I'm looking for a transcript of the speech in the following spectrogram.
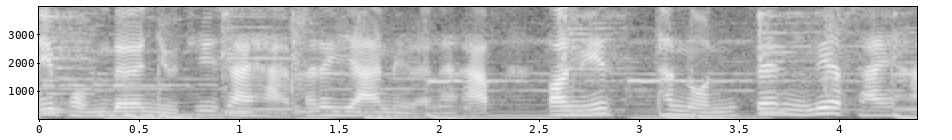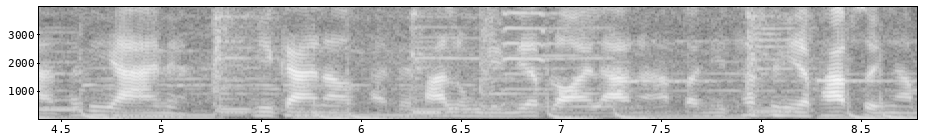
นนี้ผมเดินอยู่ที่ชายหาดพัทยาเหนือนะครับ ตอนนี้ถนนเส้นเลียบชายหาดพัทยาเนี่ยมีการเอาสายไฟฟ้าลงดินเรียบร้อยแล้วนะครับ ตอนนี้ทัศนียภาพสวยงาม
